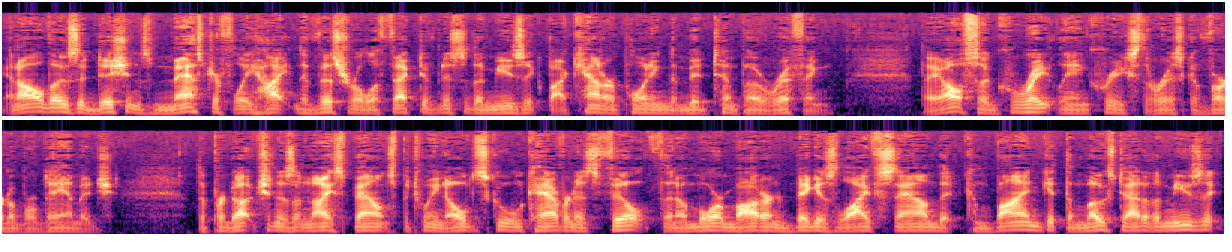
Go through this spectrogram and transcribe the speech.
and all those additions masterfully heighten the visceral effectiveness of the music by counterpointing the mid-tempo riffing. They also greatly increase the risk of vertebral damage. The production is a nice balance between old school cavernous filth and a more modern big as life sound that combined get the most out of the music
